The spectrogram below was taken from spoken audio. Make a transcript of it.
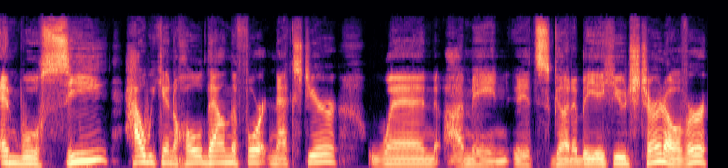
and we'll see how we can hold down the fort next year when i mean it's going to be a huge turnover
